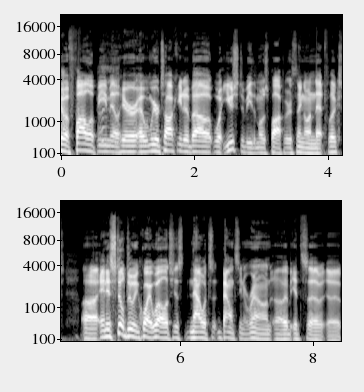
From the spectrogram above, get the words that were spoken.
we have a follow up email here, and we were talking about what used to be the most popular thing on Netflix, uh, and it's still doing quite well. It's just now it's bouncing around. Uh, it's uh, uh,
